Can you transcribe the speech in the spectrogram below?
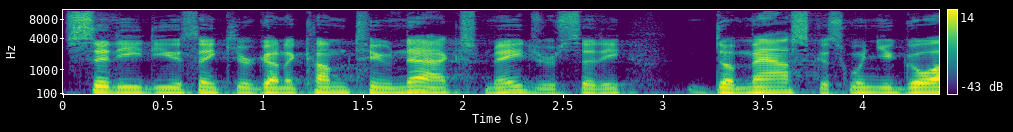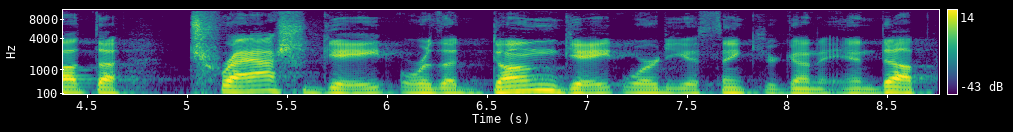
city do you think you're going to come to next? Major city, Damascus. When you go out the trash gate or the dung gate, where do you think you're going to end up?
